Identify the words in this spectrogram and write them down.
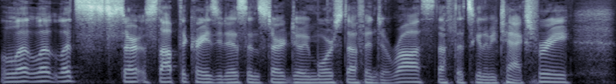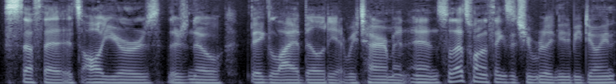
let, let, let's start stop the craziness and start doing more stuff into Roth, stuff that's going to be tax free, stuff that it's all yours. There's no big liability at retirement. And so that's one of the things that you really need to be doing,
